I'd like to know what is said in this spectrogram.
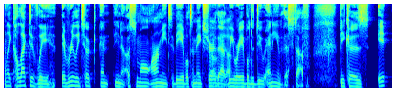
like collectively it really took an you know a small army to be able to make sure oh, that yeah. we were able to do any of this stuff because it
